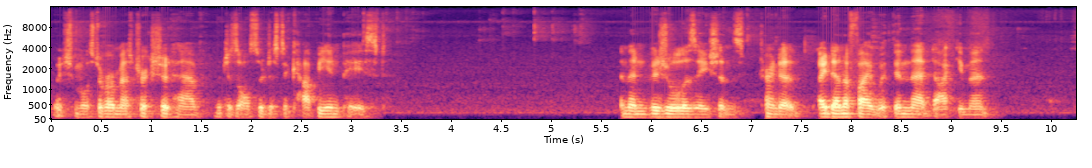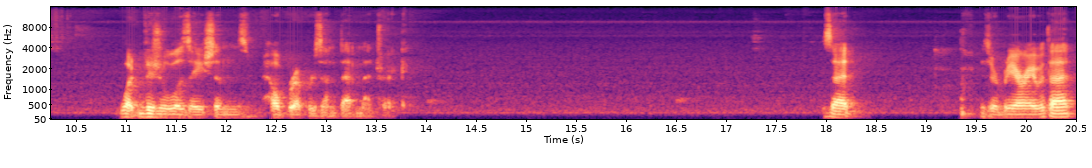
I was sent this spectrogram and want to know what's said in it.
which most of our metrics should have, which is also just a copy and paste. And then visualizations, trying to identify within that document what visualizations help represent that metric. Is that, is everybody all right with that?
